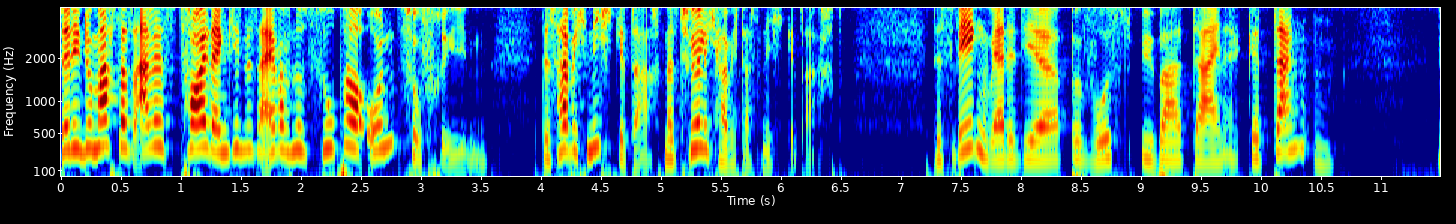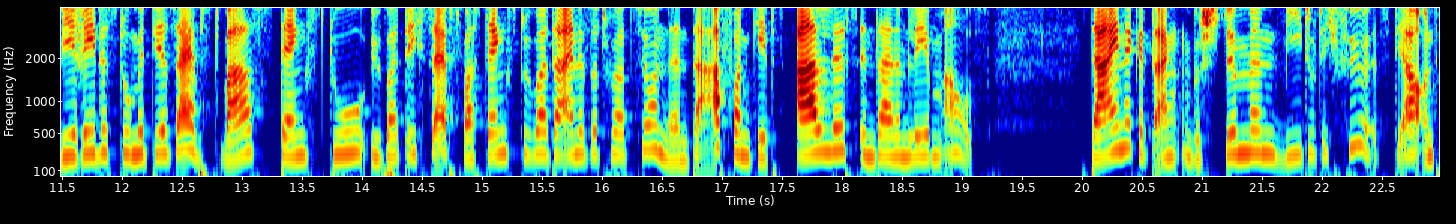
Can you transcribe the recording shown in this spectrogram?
Jenny, du machst das alles toll, dein Kind ist einfach nur super unzufrieden. Das habe ich nicht gedacht. Natürlich habe ich das nicht gedacht. Deswegen werde dir bewusst über deine Gedanken. Wie redest du mit dir selbst? Was denkst du über dich selbst? Was denkst du über deine Situation? Denn davon geht alles in deinem Leben aus. Deine Gedanken bestimmen, wie du dich fühlst, ja? Und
